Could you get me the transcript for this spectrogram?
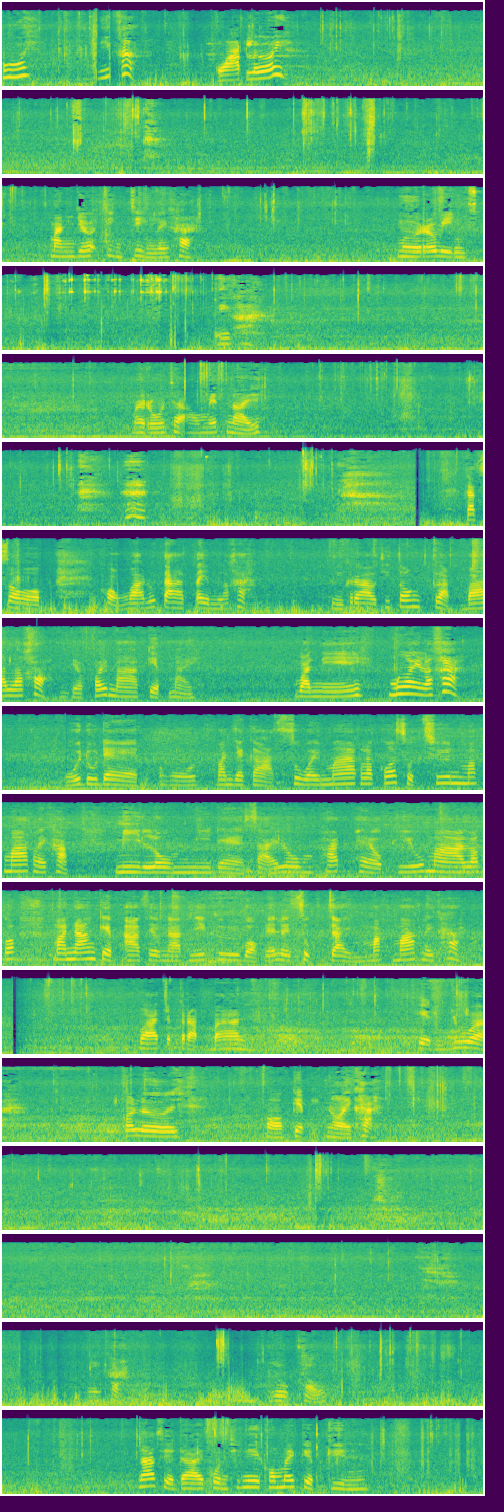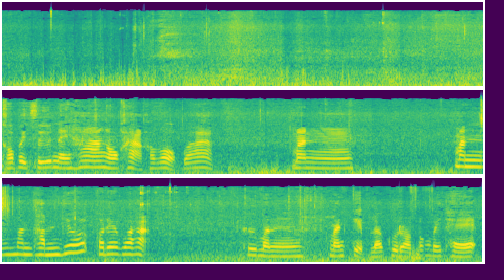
โอ้ยนี่ค่ะกวาดเลย มันเยอะจริง ๆ เลยค่ะ มือระวิง นี่ค่ะ ไม่รู้จะเอาเม็ดไหน กระสอบของวารุตาเต็มแล้วค่ะ ถึงคราวที่ต้องกลับบ้านแล้วค่ะ เดี๋ยวค่อยมาเก็บใหม่ วันนี้เมื่อยแล้วค่ะ โอ้ยดูแดด โอ้โห บรรยากาศสวยมากแล้วก็สดชื่นมาก ๆ เลยค่ะ มีลม มีแดด สายลมพัดแผ่วพิ้วมา แล้วก็มานั่งเก็บอาเซลนัทนี่คือบอกได้เลยสุขใจมาก ๆ เลยค่ะ ว่าจะกลับบ้าน เห็นยั่ว ก็เลยขอเก็บอีกหน่อยค่ะ นี่ค่ะ ลูกเขา น่าเสียดายคนที่นี่เขาไม่เก็บกิน เขาไปซื้อในห้างเอาค่ะ เขาบอกว่ามันมันมันทำเยอะก็เรียกว่า คือมันมันเก็บแล้วคือเราต้องไปแทะ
